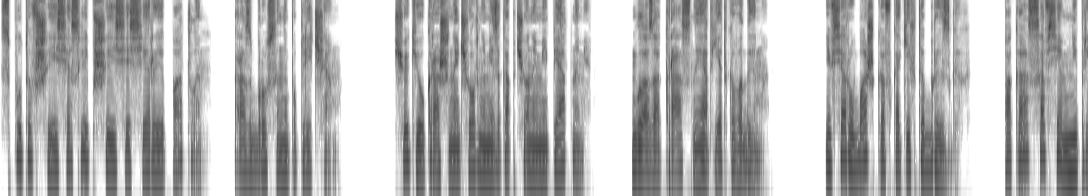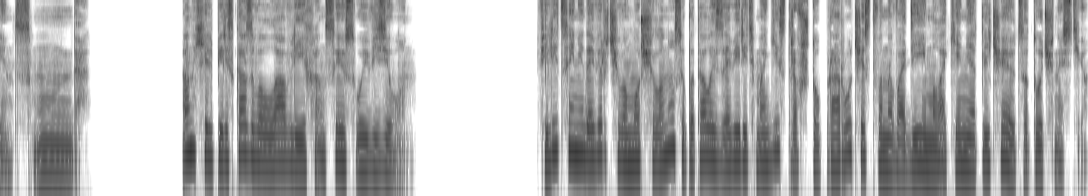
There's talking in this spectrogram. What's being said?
Спутавшиеся, слипшиеся серые патлы разбросаны по плечам. Щеки украшены черными закопченными пятнами, глаза красные от едкого дыма. И вся рубашка в каких-то брызгах. Пока совсем не принц, М да. Анхель пересказывал Лавли и Хансею свой визион. Фелиция недоверчиво морщила нос и пыталась заверить магистров, что пророчества на воде и молоке не отличаются точностью.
